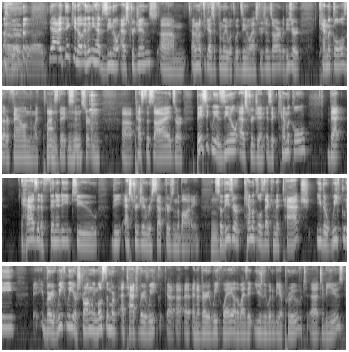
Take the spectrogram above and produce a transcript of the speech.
Oh, Yeah, I think you know, and then you have xenoestrogens. Um, I don't know if you guys are familiar with what xenoestrogens are, but these are chemicals that are found in like plastics and certain uh, pesticides. Or basically, a xenoestrogen is a chemical that has an affinity to the estrogen receptors in the body. So these are chemicals that can attach either weakly. Very weakly or strongly. Most of them are attached very weak uh, uh, in a very weak way. Otherwise, they usually wouldn't be approved uh, to be used.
